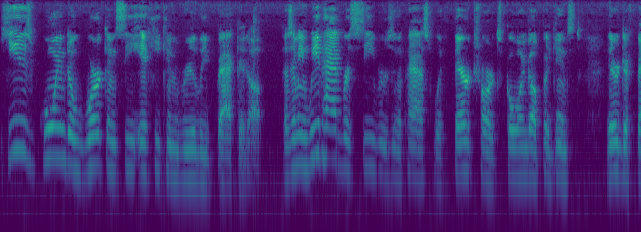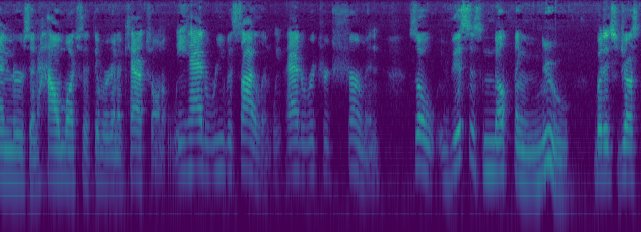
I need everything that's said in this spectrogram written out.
he's going to work and see if he can really back it up. Because I mean, we've had receivers in the past with their charts going up against their defenders and how much that they were going to catch on them. We had Revis Island, we've had Richard Sherman. So this is nothing new, but it's just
